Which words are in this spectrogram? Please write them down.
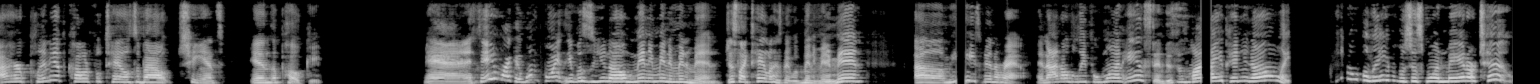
I heard plenty of colorful tales about Chance in the pokey. And it seemed like at one point it was, you know, many, many, many men. Just like Tayler has been with many, many men. Um, he's been around. And I don't believe for one instant, this is my opinion only. I don't believe it was just one man or two,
